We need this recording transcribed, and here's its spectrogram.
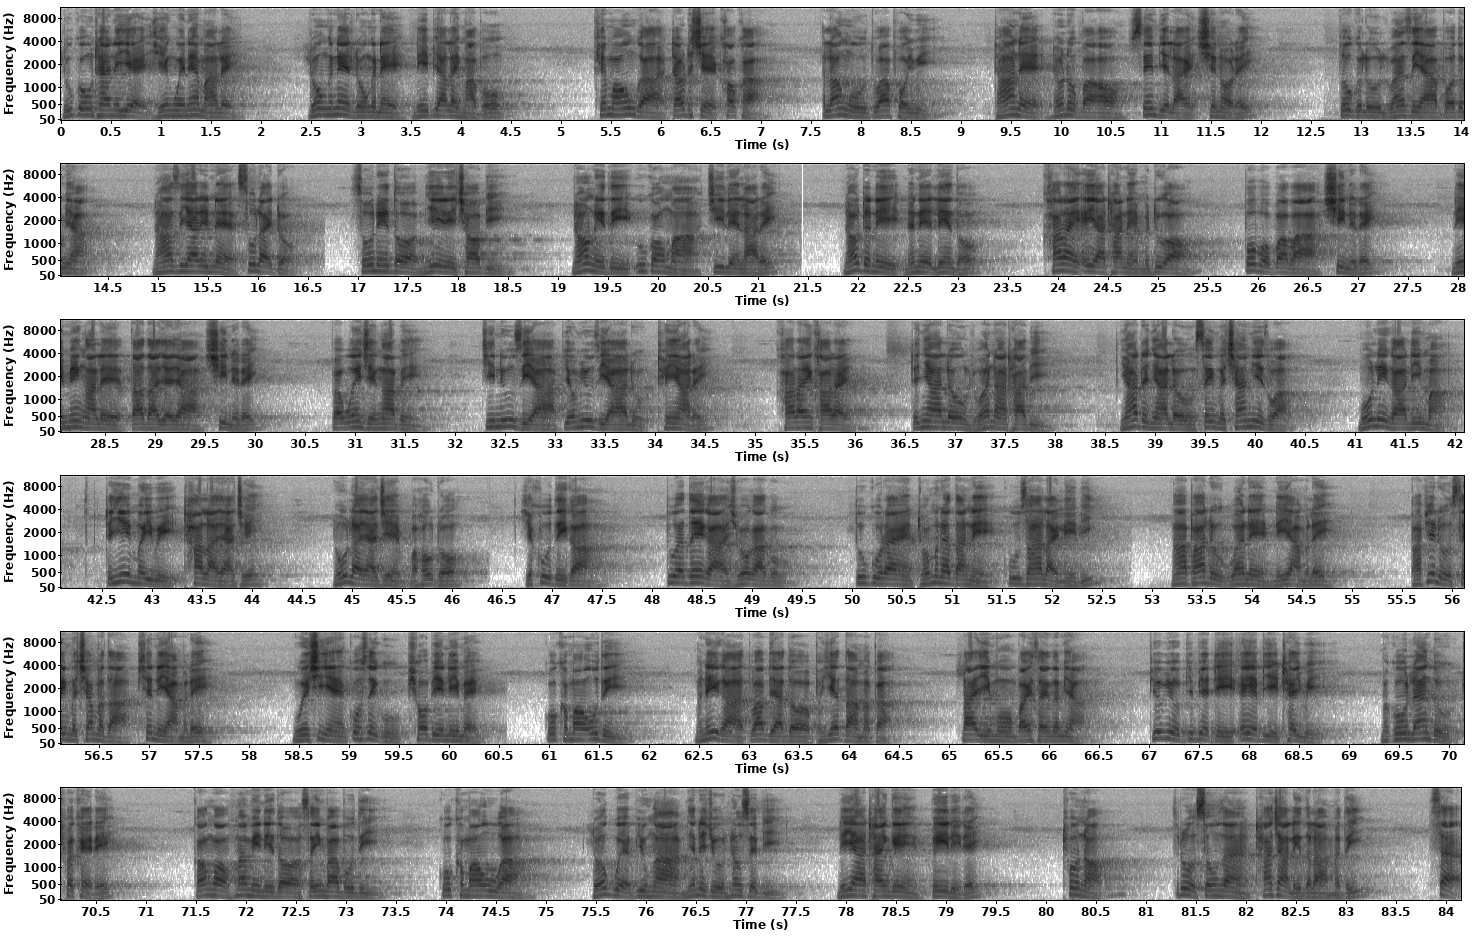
လူကုန်ထန်းရဲ့ရင်ဝင်ထဲမှာလဲလွန်ကနေလွန်ကနေနေပြလိုက်မှာပေါ့ခင်မောင်ကတောက်တစ်ချက်ခောက်ခအလောင်းကိုသွားဖော်၍ဓားနဲ့နှုတ်နှုတ်ပါအောင်ဆင်းပစ်လိုက်ရှင်းတော့တယ်သူ့ကလေးလွမ်းစရာပေါ်သမျှနားစရာတွေနဲ့ဆိုးလိုက်တော့စိုးနေတော့မြေတွေချောပြီး နောက်နေသည့်ဥကောင်းမှာကြည်လင်လာတယ်နောက်တနေ့နည်းနည်းလင်းတော့ခါတိုင်းအိယာထားနဲ့မတူအောင်ပေါ်ပေါ်ပါပါရှိနေတယ်နေမင်းကလည်းတာတာရရရှိနေတယ်ပတ်ဝန်းကျင်ကပင်ကြည်နူးစရာပြောမျိုးစရာလို့ထင်ရတယ်ခါတိုင်းခါတိုင်းတညာလုံးလွမ်းနာထားပြီးညတညာလုံးစိတ်မချမ်းမြေ့စွာမိုးလင်းကားဒီမှာတရိပ်မိတ်၍ထလာရခြင်းနိုးလာရခြင်းမဟုတ်တော့ယခုသေးက သူ့အသေးကယောဂါကို သူကိုယ်တိုင်ဒေါမနတနဲ့ကူစားလိုက်လေပြီငါဘာလို့ဝမ်းနဲ့နေရမလဲဘာဖြစ်လို့စိတ်မချမ်းမသာဖြစ်နေရမလဲငွေရှိရင်ကိုယ်စိတ်ကိုဖြောပြင်းနေမယ်ကိုခမောင်ဦးသည်မနေ့ကသွားပြတော့ဘရက်သားမကလှရီမွန်ပိုင်းဆိုင်သမျှပြုတ်ပြုတ်ပြစ်ပြစ်တီအဲ့အပြည့်ထက်၍မကိုလန်းသူထွက်ခဲ့တယ်။ကောင်းကောင်းမှတ်မိနေသောစိန်ပါဘူးသည် ကိုခမောင်းဦးအားလောကွယ်ပြူငါမျက်နှာကြိုနှုတ်ဆက်ပြီး နေရာထိုင်ခင်းပေးလေတယ်ထို့နောက်သူတို့စုံစမ်းထားကြလေသလားမသိဆက်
